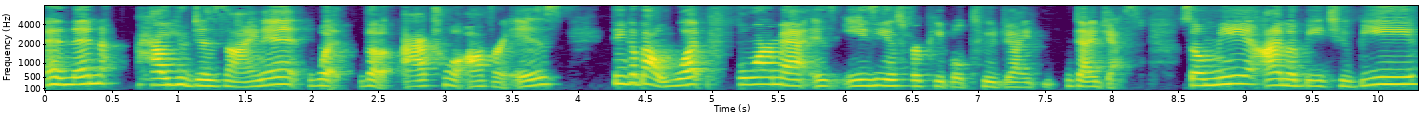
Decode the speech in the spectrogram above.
And then how you design it, what the actual offer is. Think about what format is easiest for people to di- digest. So, me, I'm a B2B.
